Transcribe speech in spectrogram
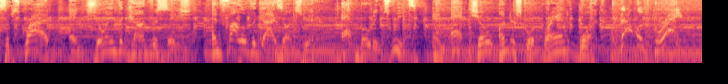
subscribe, and join the conversation. And follow the guys on Twitter at Boden Tweets and at Joe underscore brand one. That was great.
